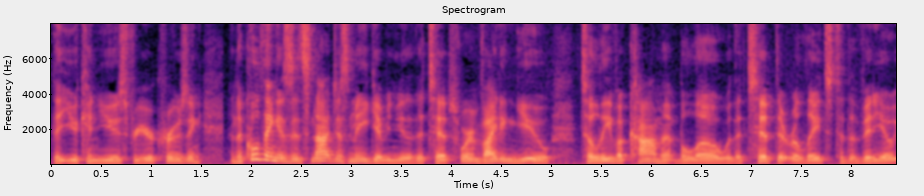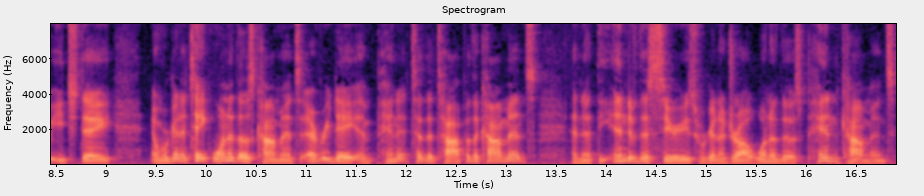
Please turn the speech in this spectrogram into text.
that you can use for your cruising. And the cool thing is it's not just me giving you the tips. We're inviting you to leave a comment below with a tip that relates to the video each day and we're going to take one of those comments every day and pin it to the top of the comments. And at the end of this series, we're going to draw one of those pinned comments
